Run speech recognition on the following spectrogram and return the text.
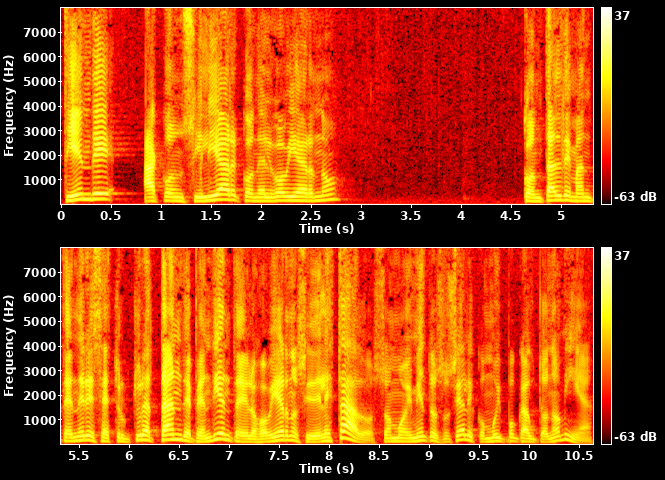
tiende a conciliar con el gobierno con tal de mantener esa estructura tan dependiente de los gobiernos y del Estado. Son movimientos sociales con muy poca autonomía.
